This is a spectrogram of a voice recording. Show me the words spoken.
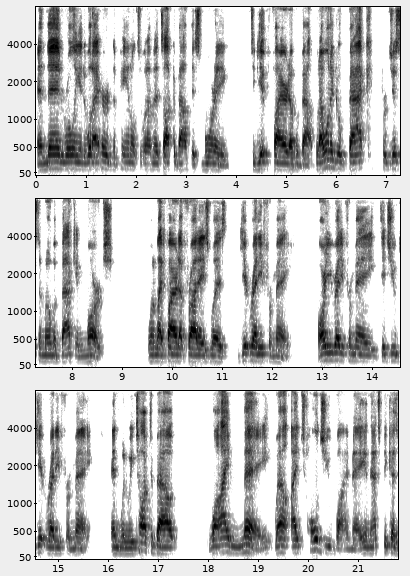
and then rolling into what I heard in the panel to what I'm going to talk about this morning to get fired up about. But I want to go back for just a moment. Back in March, one of my fired up Fridays was get ready for May. Are you ready for May? Did you get ready for May? And when we talked about why May? Well, I told you why May, and that's because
